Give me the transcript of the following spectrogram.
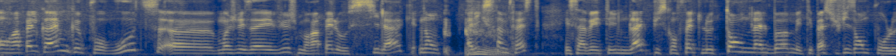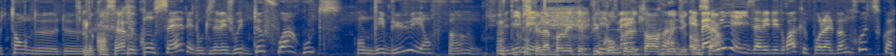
on rappelle quand même que pour Roots, euh, moi je les avais vus, je me rappelle au Silac, non, à l'Extreme Fest, et ça avait été une blague puisqu'en fait le temps de l'album n'était pas suffisant pour le temps de, de, Le concert de concert, et donc ils avaient joué deux fois Roots, en début et en fin. Tu te dis, Parce mais que l'album était plus court que le temps avoué du Eh ben concert. oui, et ils avaient les droits que pour l'album Roots, quoi.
